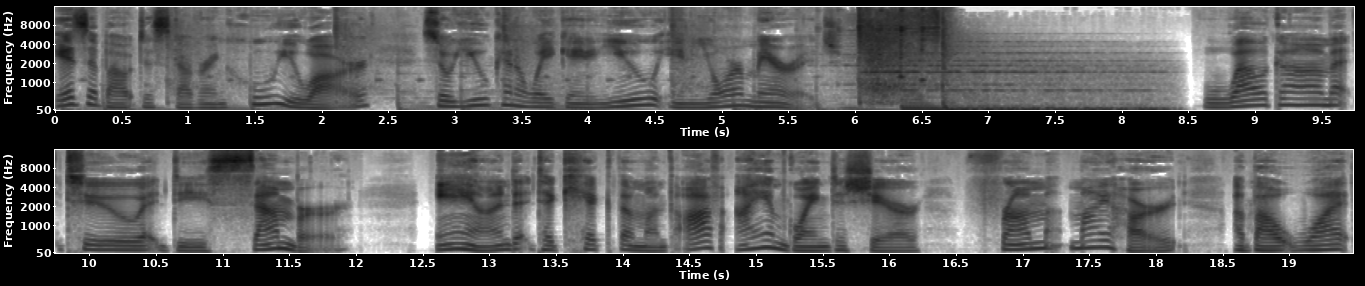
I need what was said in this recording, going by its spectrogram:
It's about discovering who you are so you can awaken you in your marriage. Welcome to December. And to kick the month off, I am going to share from my heart about what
